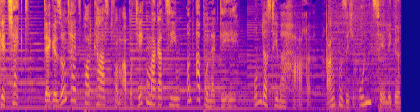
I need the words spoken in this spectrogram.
Gecheckt. Der Gesundheitspodcast vom Apothekenmagazin und aponet.de. Um das Thema Haare ranken sich unzählige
